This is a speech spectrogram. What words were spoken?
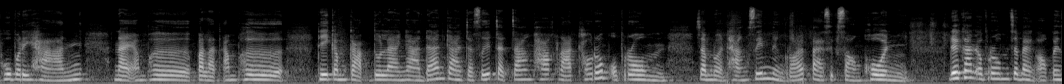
ผู้บริหารนายอำเภอ ปลัดอำเภอ ที่กำกับดูแลงานด้านการจัดซื้อจัดจ้างภาครัฐเข้าร่วมอบรมจำนวนทั้งสิ้น 182 คนโดยการอบรมจะแบ่งออกเป็น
